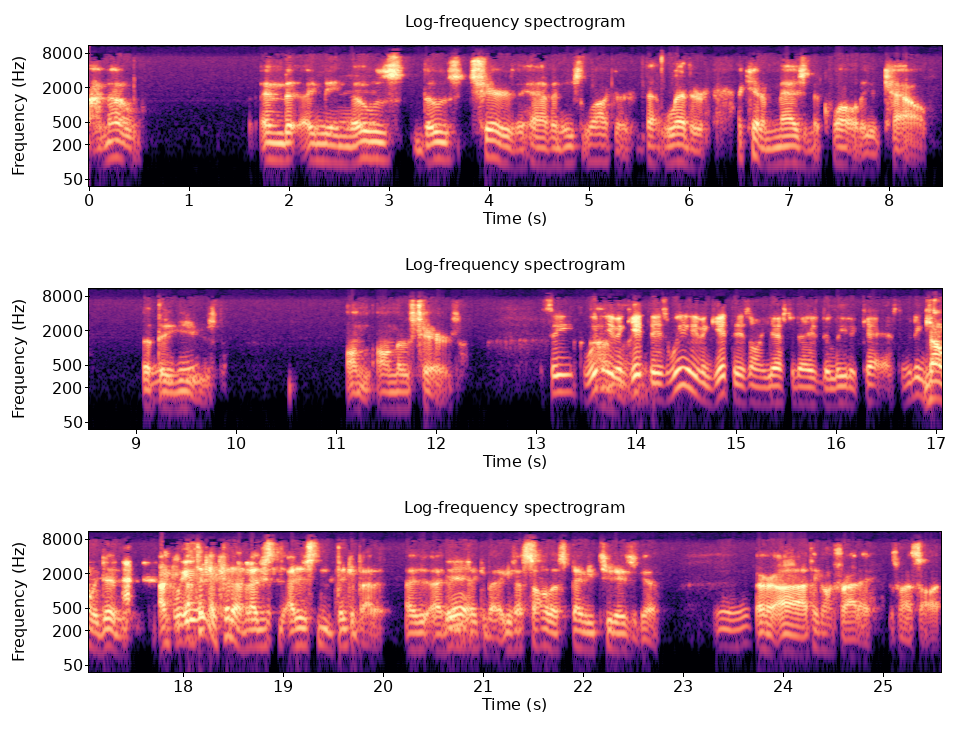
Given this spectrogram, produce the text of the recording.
I know, and I mean those those chairs they have in each locker, that leather. I can't imagine the quality of cow that mm-hmm. they used on on those chairs. See, we didn't um, even get this. We didn't even get this on yesterday's deleted cast. We didn't. No, we didn't. I, I, I think I could have, but I just I just didn't think about it. I, I didn't yeah. think about it because I saw this maybe two days ago, mm-hmm. or uh, I think on Friday is when I saw it.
